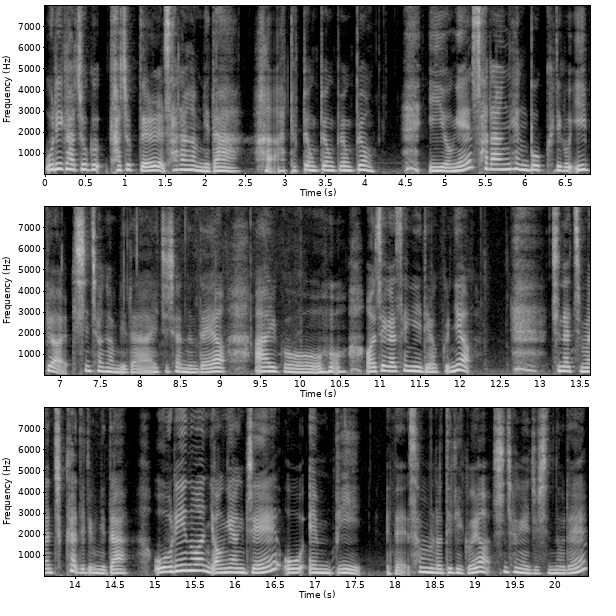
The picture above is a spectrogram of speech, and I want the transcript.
우리 가족, 가족들 사랑합니다. 하트 뿅뿅뿅뿅. 이용의 사랑, 행복, 그리고 이별 신청합니다. 해주셨는데요. 아이고, 어제가 생일이었군요. 지났지만 축하드립니다. 올인원 영양제 OMB 네, 선물로 드리고요. 신청해 주신 노래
